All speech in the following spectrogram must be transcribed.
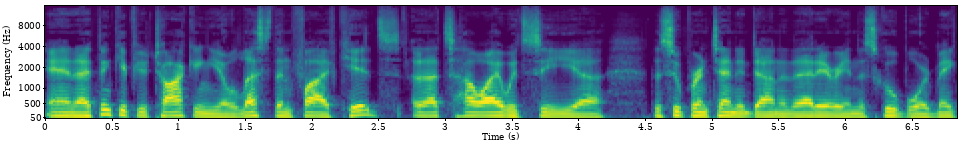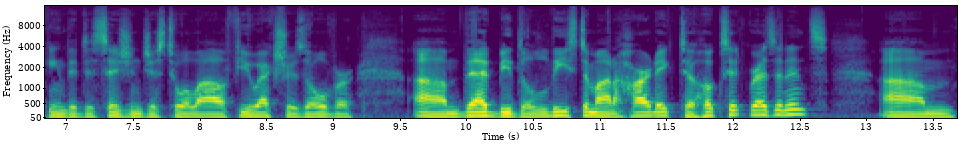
And I think if you're talking, you know, less than five kids, that's how I would see uh, the superintendent down in that area and the school board making the decision just to allow a few extras over. Um, that'd be the least amount of heartache to Hooksett residents. Um,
